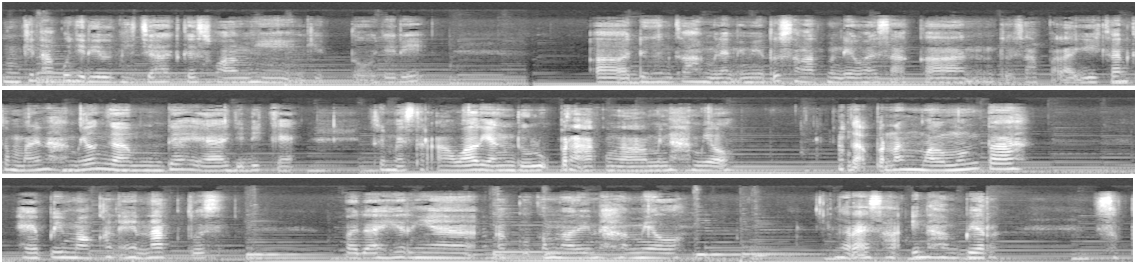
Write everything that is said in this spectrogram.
mungkin aku jadi lebih jahat ke suami gitu. Jadi uh, dengan kehamilan ini tuh sangat mendewasakan. Terus apalagi kan kemarin hamil nggak mudah ya. Jadi kayak trimester awal yang dulu pernah aku ngalamin hamil nggak pernah mual muntah happy makan enak. Terus pada akhirnya aku kemarin hamil ngerasain hampir 10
